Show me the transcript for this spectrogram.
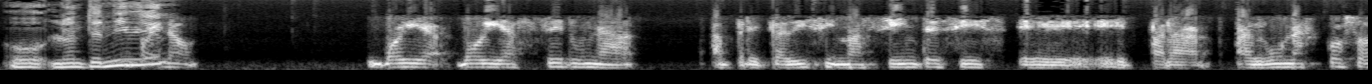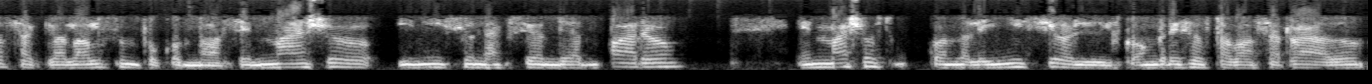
o lo entendí bien? Bueno, voy a, voy a hacer una apretadísima síntesis eh, para algunas cosas aclararlas un poco más. En mayo inicio una acción de amparo. En mayo, cuando le inicio, el Congreso estaba cerrado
